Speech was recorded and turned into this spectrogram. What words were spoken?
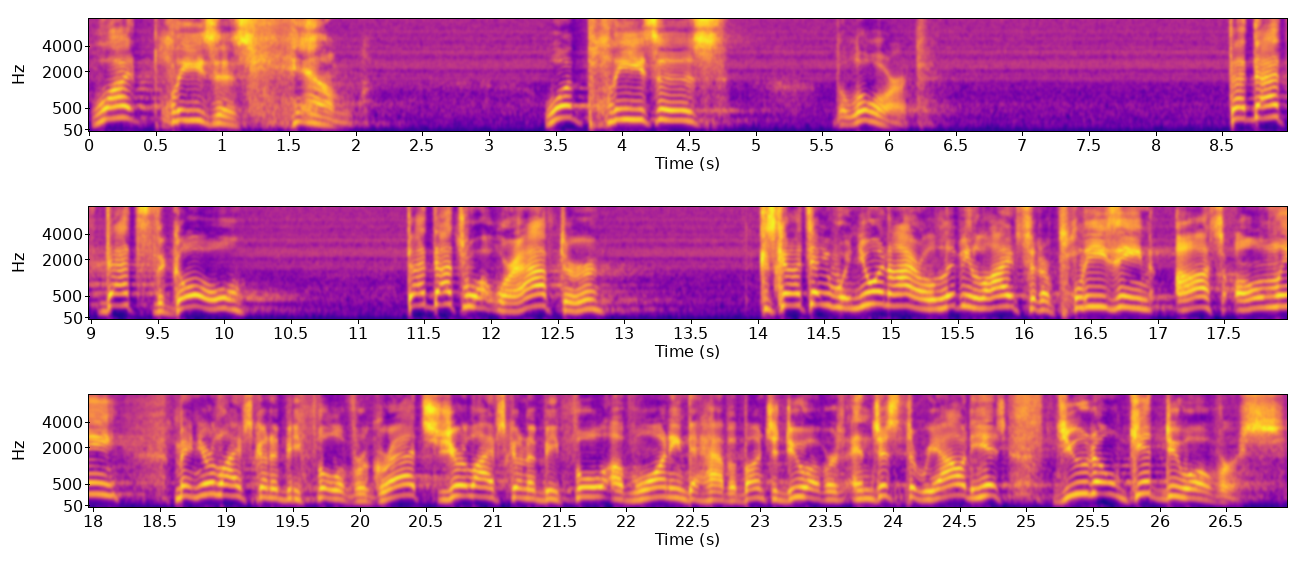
what pleases Him. What pleases the Lord? That, that, that's the goal. That, that's what we're after. Because can I tell you, when you and I are living lives that are pleasing us only, man, your life's going to be full of regrets. Your life's going to be full of wanting to have a bunch of do overs. And just the reality is, you don't get do overs.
